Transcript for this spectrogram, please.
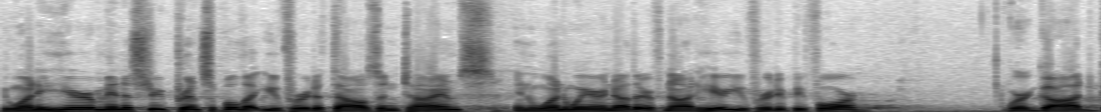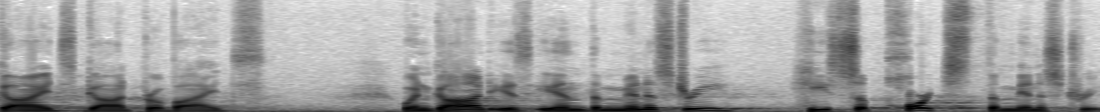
You want to hear a ministry principle that you've heard a thousand times in one way or another? If not here, you've heard it before. Where God guides, God provides. When God is in the ministry, He supports the ministry.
